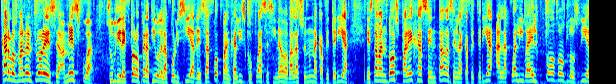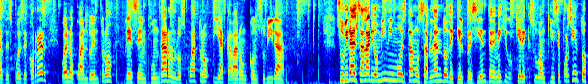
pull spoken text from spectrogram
Carlos Manuel Flores Amezcua, subdirector operativo de la policía de Zapopan, Jalisco, fue asesinado a balazo en una cafetería. Estaban dos parejas sentadas en la cafetería a la cual iba él todos los días después de correr. Bueno, cuando entró, desenfundaron los cuatro y acabaron con su vida. Subirá el salario mínimo, estamos hablando de que el presidente de México quiere que suba un 15%,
